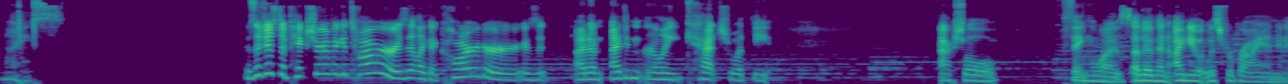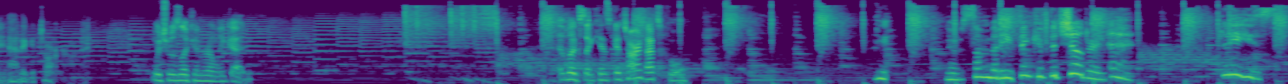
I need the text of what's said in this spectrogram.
Nice. Is it just a picture of a guitar or is it like a card or is it I don't I didn't really catch what the actual thing was other than I knew it was for Brian and it had a guitar on it, which was looking really good. It looks like his guitar. That's cool. no, somebody think of the children. Eh. Please.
